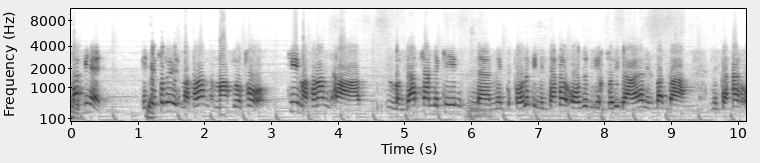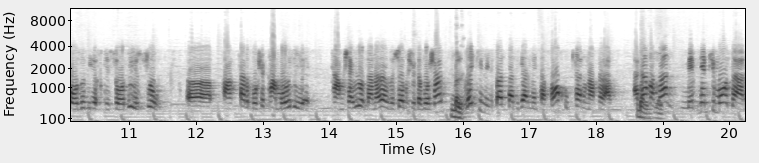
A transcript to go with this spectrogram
و بینید اقتصاد مثلا محصولات ها که مثلا در چنده که فعالیت منطقه آزاد اقتصادی دنگره نسبت به منطقه آزاد اقتصادی سوق اکثر باشه تمایل کمشوی رو در نظر داشته شده باشد. لیکن نسبت به دیگر منطقه خوبتر و است. اگر مثلا می‌بینیم که ما در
